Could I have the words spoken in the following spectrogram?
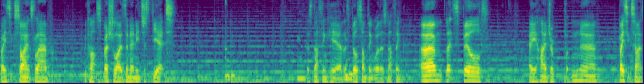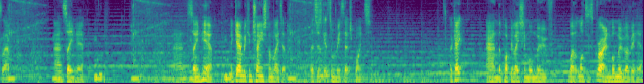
basic science lab. We can't specialize in any just yet. There's nothing here. Let's build something where there's nothing. Um, let's build a hydro. No, basic science lab. And same here. And same here. Again, we can change them later. Let's just get some research points. Okay, and the population will move. Well, once it's grown, we'll move over here.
